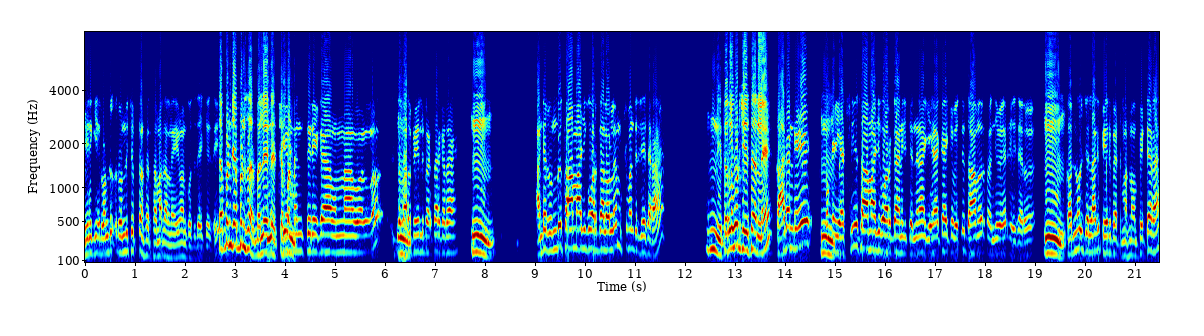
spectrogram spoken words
దీనికి రెండు రెండు చెప్తాను సార్ సమాధానం ఏమనుకోద్దు దయచేసి. చెప్పండి చెప్పండి సార్ భలే చెప్పండి. ముఖ్యమంత్రిగా ఉన్న వాళ్ళు జిల్లాల పేర్లు పెడతారు కదా. అంటే రెండు సామాజిక వర్గాల వాళ్ళే ముఖ్యమంత్రి చేశారా? ఇతరులు కూడా చేశారులే. కాదండి. ఒక ఎస్సీ సామాజిక వర్గానికి చెందిన ఏకైక వ్యక్తి దామోదర సంజయ్ గారు చేశారు. కర్నూలు జిల్లాకి పేరు పెట్టమంటున్నాం. పెట్టారా.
